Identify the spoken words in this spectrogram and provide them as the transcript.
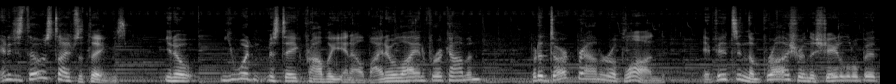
and it's those types of things. You know, you wouldn't mistake probably an albino lion for a common, but a dark brown or a blonde, if it's in the brush or in the shade a little bit,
